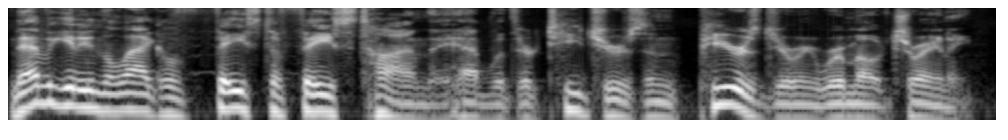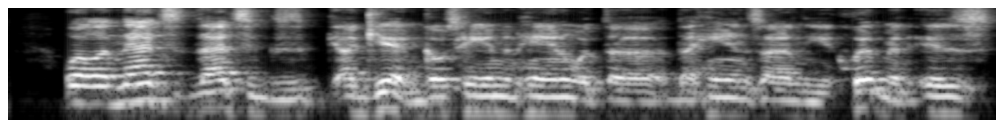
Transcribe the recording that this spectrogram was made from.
navigating the lack of face to face time they have with their teachers and peers during remote training? Well, and that's that's again goes hand in hand with the the hands on the equipment is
